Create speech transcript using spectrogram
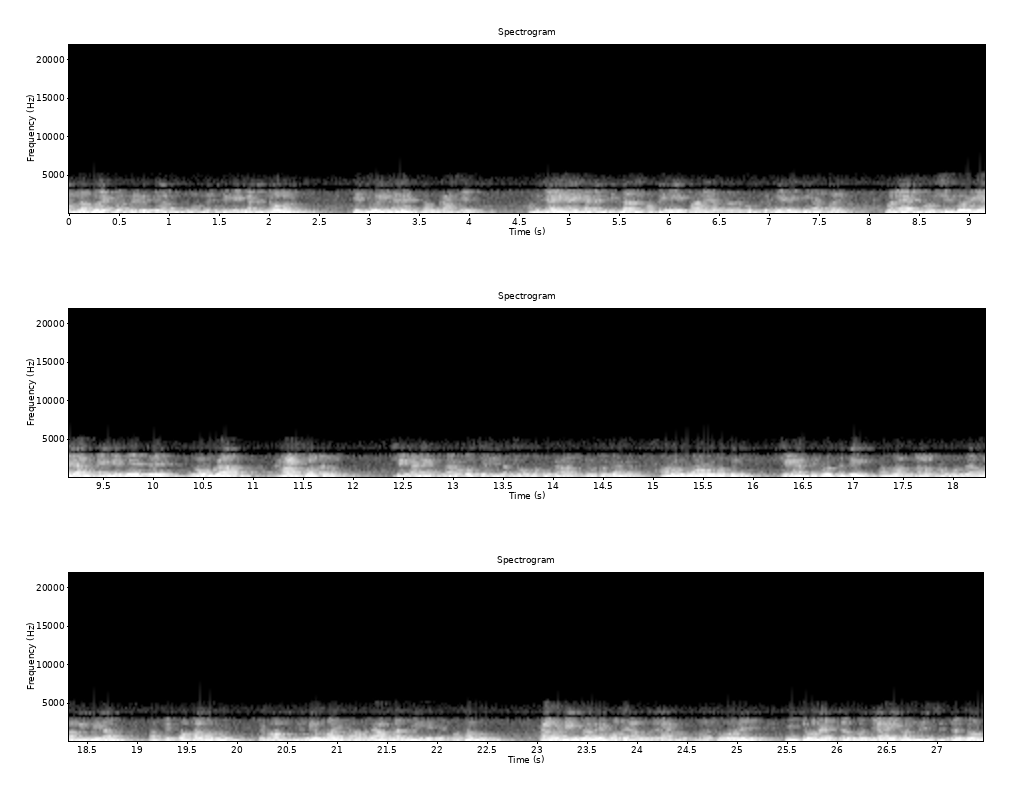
আমরা তো একবার ভেবেছিলাম মুখ্যমন্ত্রী থেকে এখানে জল আনবে। কিন্তু এখানে একদম কাছে। আমি জানি না এখানে তিতাস নদী এই পারে আপনারা খুব হেরেই নিয়ে আসবে মানে নরসিংগড়ে গেলে আপনি হেঁটে হেঁটে নৌকা ঘাট পাবেন না। সেখানে ওনারা বলছেন, এটা ছোট ঘাট, ছোট জায়গা, আরও বড় নদী। সেখান থেকেও যদি আমরা আপনার প্রপোজাল আমি দিলাম, আপনি কথা বলুন। এবং যদি হয়, তাহলে আমরা দিল্লিতে কথা বলব কারণ এইভাবে বলে আমাদের আগরতলা শহরে এই জলের জন্য যে আইরন মিশ্রিত জল,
